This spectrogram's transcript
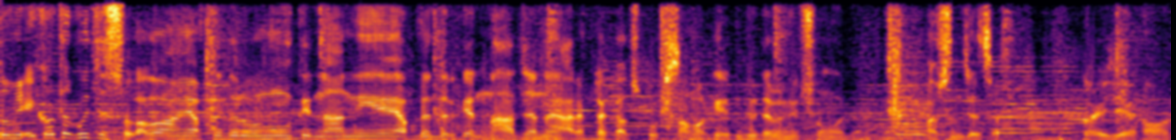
তুমি এই কথা কইতেছো? বাবা আমি আপনাদের অনুমতি না নিয়ে আপনাদেরকে না জানায় আর একটা কাজ করছি। আমাকে দুটা মিনিট সময় দেন। আসুন চাচা ভাই যে আমার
